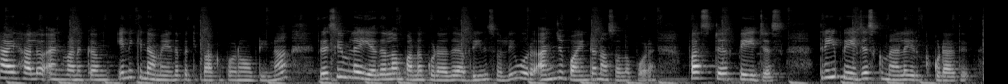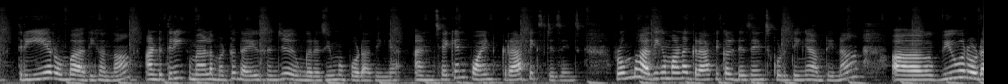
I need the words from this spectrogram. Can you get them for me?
ஹாய் ஹலோ அண்ட் வணக்கம். இன்றைக்கி நம்ம எதை பற்றி பார்க்க போகிறோம் அப்படின்னா ரெசியூமில் எதெல்லாம் பண்ணக்கூடாது அப்படின்னு சொல்லி ஒரு அஞ்சு பாயிண்ட்டை நான் சொல்ல போகிறேன் ஃபஸ்ட்டு பேஜஸ் த்ரீ பேஜஸ்க்கு மேலே இருக்கக்கூடாது. த்ரீயே ரொம்ப அதிகம் தான் அண்ட் த்ரீக்கு மேலே மட்டும் தயவு செஞ்சு உங்கள் ரெசியூமை போடாதீங்க. And second point graphics designs ரொம்ப அதிகமான கிராஃபிக்கல் டிசைன்ஸ் கொடுத்தீங்க அப்படின்னா வியூவரோட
